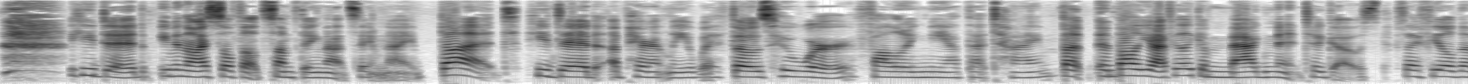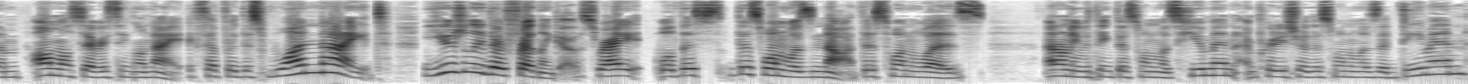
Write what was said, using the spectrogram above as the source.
he did, even though I still felt something that same night. But he did apparently with those who were following me at that time. But in Bali, yeah, I feel like a magnet to ghosts because I feel them almost every single night, except for this one night. Usually they're friendly ghosts, right? Well, this this one was not. This one was I don't even think this one was human. I'm pretty sure this one was a demon.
